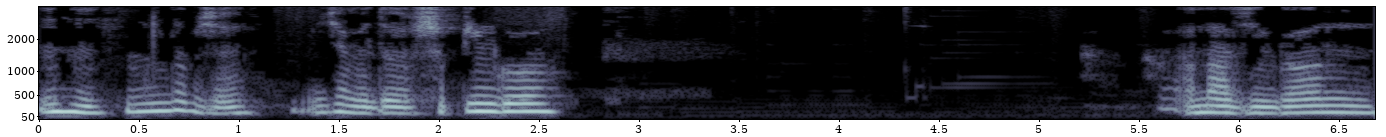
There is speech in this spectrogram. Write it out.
Mhm, no dobrze. Idziemy do shoppingu. Amazing on.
